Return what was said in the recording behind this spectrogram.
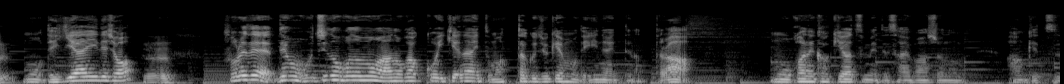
んもう出来合いでしょ？うん。うん。それで、でもうちの子供があの学校行けないと全く受験もできないってなったら、もうお金かき集めて裁判所の判決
